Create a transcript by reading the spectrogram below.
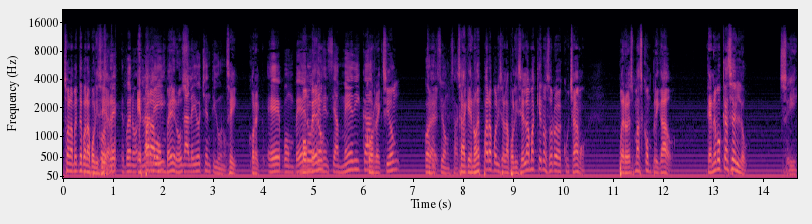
Solamente para policía. Correcto. Bueno, Es la para ley- bomberos. La ley 81. Sí, correcto. Es bombero, Bombero, emergencias médicas, Corrección. corrección. O exacto. sea, que no es para policía. La policía es la más que nosotros escuchamos. Pero es más complicado. ¿Tenemos que hacerlo? Sí.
